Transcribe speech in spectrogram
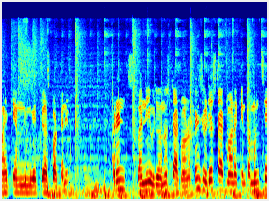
ಮಾಹಿತಿಯನ್ನು ನಿಮಗೆ ತಿಳಿಸ್ಕೊಡ್ತೇನೆ. ಫ್ರೆಂಡ್ಸ್ ಬನ್ನಿ, ವಿಡಿಯೋನ ಸ್ಟಾರ್ಟ್ ಮಾಡೋಣ. ಫ್ರೆಂಡ್ಸ್ ವಿಡಿಯೋ ಸ್ಟಾರ್ಟ್ ಮಾಡೋಕ್ಕಿಂತ ಮುಂಚೆ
